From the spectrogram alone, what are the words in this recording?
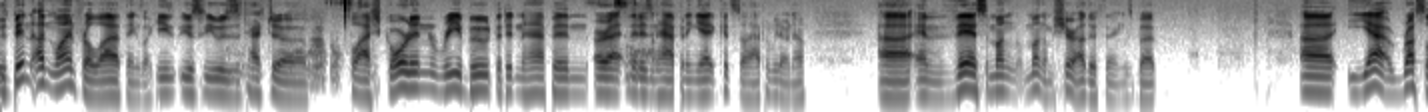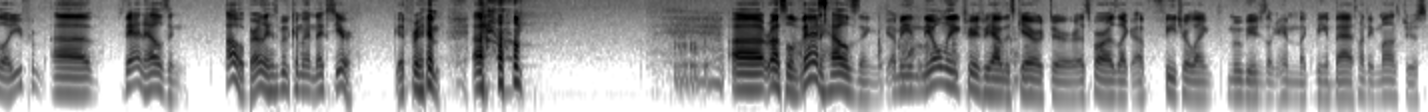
who's been online for a lot of things. Like he he was, he was attached to a Flash Gordon reboot that didn't happen, or uh, that isn't happening yet. Could still happen. We don't know. Uh, and this, among among I'm sure other things, but uh, yeah, Russell, are you from uh, Van Helsing? Oh, apparently his movie coming out next year. Good for him. Um, uh, Russell Van Helsing. I mean, the only experience we have this character, as far as like a feature-length movie, just like him like being a badass hunting monsters,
